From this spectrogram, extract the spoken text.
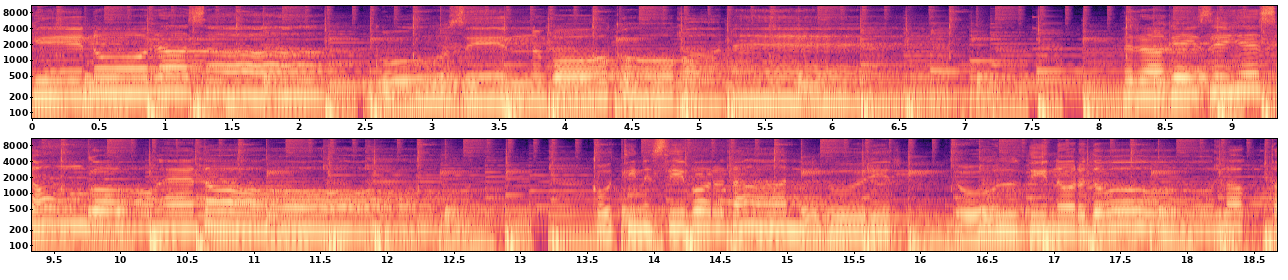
জ্ঞান রাজা? গোজেন ভগবানে। রাগে যে সঙ্গ হেদ। কঠিন শিবর দান গুরির দোল দিনর দোলক্ত।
